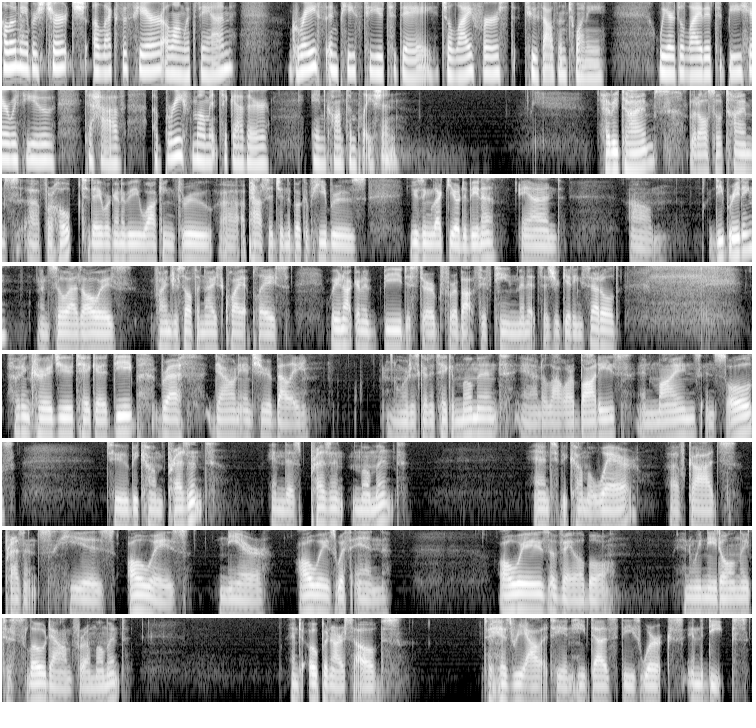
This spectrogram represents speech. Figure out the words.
Hello, Neighbors Church. Alexis here, along with Dan. Grace and peace to you today, July 1st, 2020. We are delighted to be here with you to have a brief moment together in contemplation. Heavy times, but also times uh, for hope. Today we're going to be walking through uh, a passage in the book of Hebrews using Lectio Divina and um, deep reading. And so, as always, find yourself a nice, quiet place where you're not going to be disturbed for about 15 minutes as you're getting settled. I would encourage you to take a deep breath down into your belly. And we're just going to take a moment and allow our bodies and minds and souls to become present in this present moment and to become aware of God's presence. He is always near, always within, always available, and we need only to slow down for a moment and open ourselves to His reality. And He does these works in the deeps,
